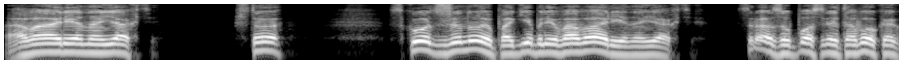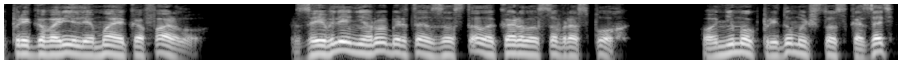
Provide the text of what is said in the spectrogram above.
«Авария на яхте». «Что?» «Скотт с женой погибли в аварии на яхте, сразу после того, как приговорили Майка Фарлоу. Заявление Роберта застало Карлоса врасплох. Он не мог придумать, что сказать,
